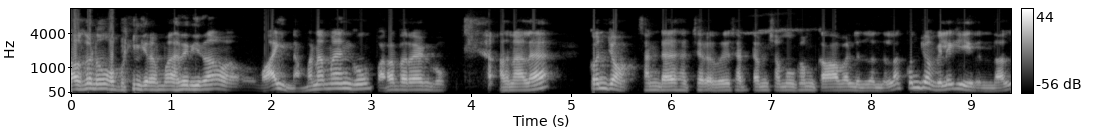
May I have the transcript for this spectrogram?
ஆகணும் அப்படிங்கிற மாதிரி தான் வாய் நம்ம நம்மங்கும் பரபரங்கும். அதனால கொஞ்சம் சண்டை சச்சரவு சட்டம் சமூகம் காவல் இதுல இருந்தெல்லாம் கொஞ்சம் விலகி இருந்தால்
